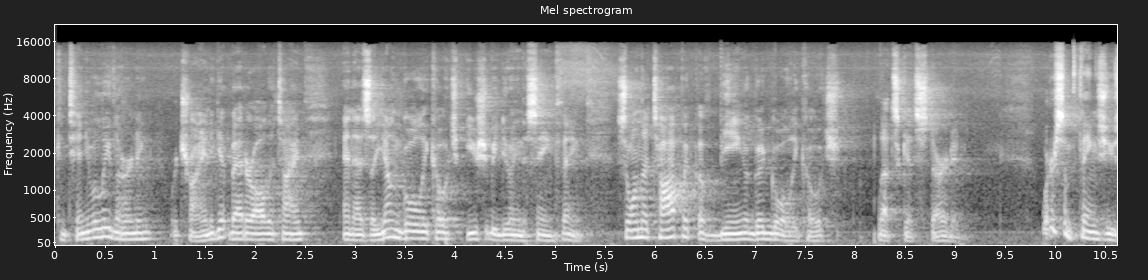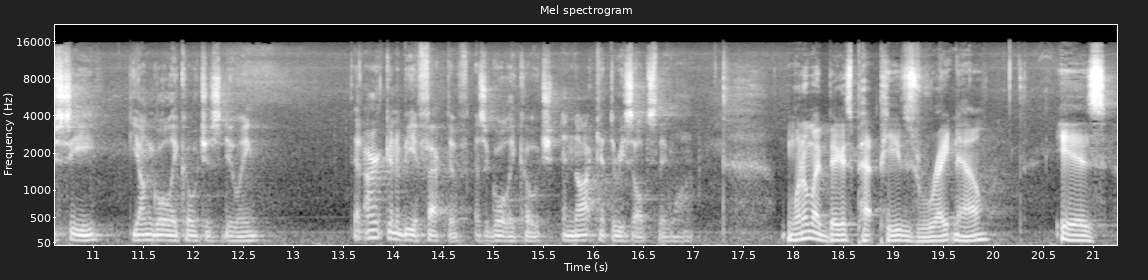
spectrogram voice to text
continually learning. We're trying to get better all the time. And as a young goalie coach, you should be doing the same thing. So, on the topic of being a good goalie coach, let's get started. What are some things you see young goalie coaches doing that aren't going to be effective as a goalie coach and not get the results they want? One of my biggest pet peeves right now is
